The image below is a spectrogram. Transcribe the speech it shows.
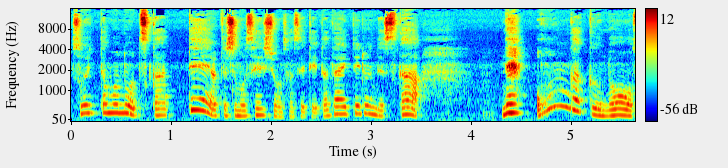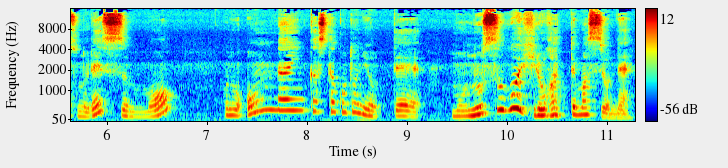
そういったものを使って私もセッションさせていただいてるんですがね音楽のそのレッスンもこのオンライン化したことによってものすごい広がってますよね。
